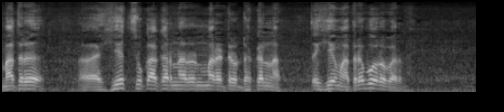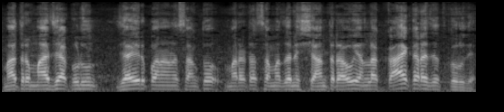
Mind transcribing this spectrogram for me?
मात्र हेच चुका करणार मराठ्यावर ढकलणार तर हे मात्र बरोबर नाही. मात्र माझ्याकडून जाहीरपणानं सांगतो मराठा समाजाने शांत राहू यांना काय करायचं करू द्या.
